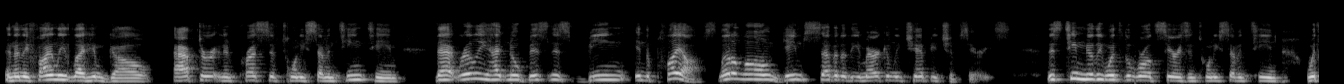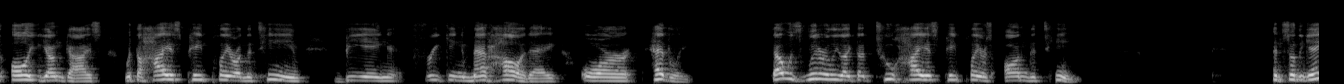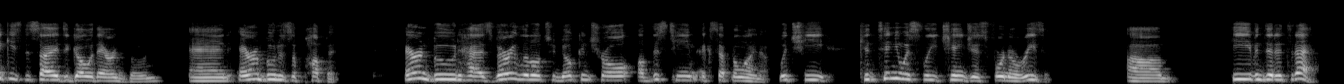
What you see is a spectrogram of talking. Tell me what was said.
And then they finally let him go after an impressive 2017 team that really had no business being in the playoffs, let alone game seven of the American League Championship Series. This team nearly went to the World Series in 2017 with all young guys, with the highest paid player on the team being freaking Matt Holliday or Headley. That was literally like the two highest paid players on the team. And so the Yankees decided to go with Aaron Boone, and Aaron Boone is a puppet. Aaron Boone has very little to no control of this team except the lineup, which he continuously changes for no reason. Um, he even did it today,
